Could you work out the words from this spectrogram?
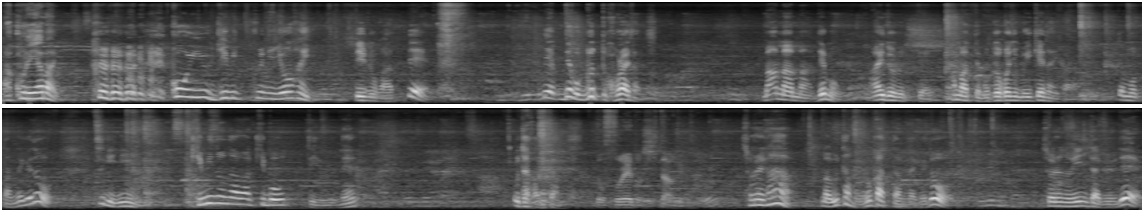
あこれやばい。こういうギミックに弱いっていうのがあってででもグッとこらえたんですよ。まあまあまあでもアイドルってハマってもどこにも行けないからって思ったんだけど次に「君の名は希望」っていうね歌が出たんです。ドストレートにしたわけですよ。それが、まあ、歌も良かったんだけどそれのインタビューで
